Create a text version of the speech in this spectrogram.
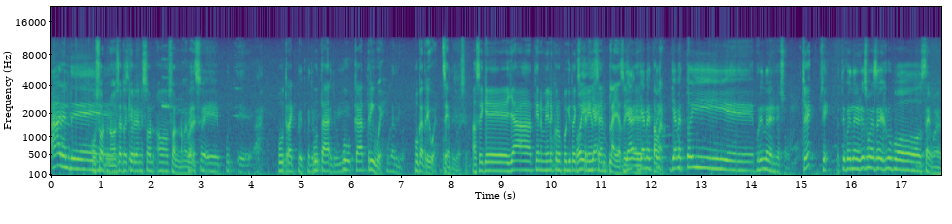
Ah, en el de. Osorno, ¿cierto? sí. Que organizó Osorno, me parece. fue, eh, put- eh, ah, Pucatrihue. Pucatrihue, sí. Sí. Así que ya tienen, vienen con un poquito de Oye, experiencia ya- en playa. Así ya, que ya me estoy, bueno. ya me estoy eh, poniendo nervioso. Sí. Sí, me estoy poniendo nervioso por ese grupo C, weón.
